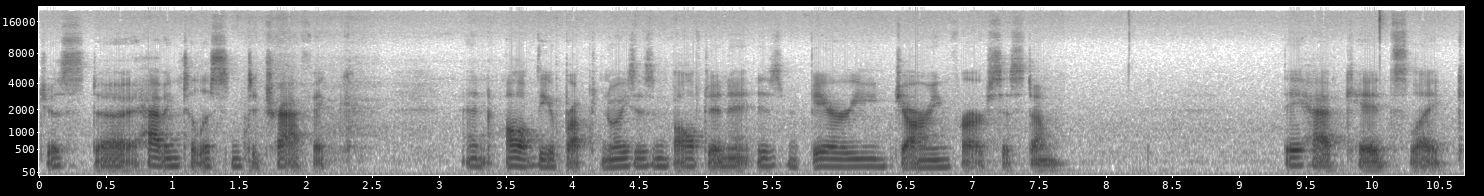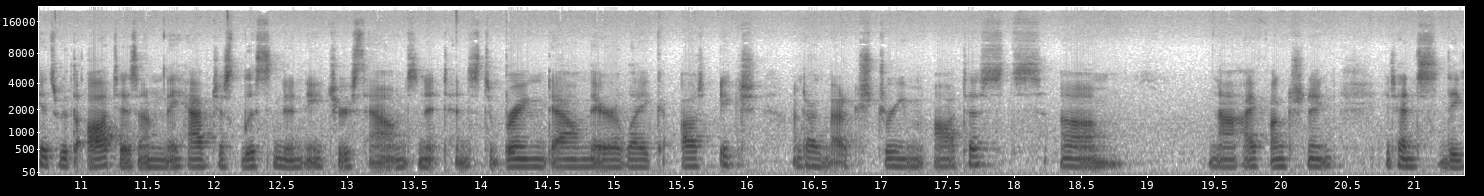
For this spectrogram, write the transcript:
just uh, having to listen to traffic and all of the abrupt noises involved in it is very jarring for our system. They have kids like kids with autism. They have just listen to nature sounds, and it tends to bring down their like I'm talking about extreme autists, um, not high functioning. It tends they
